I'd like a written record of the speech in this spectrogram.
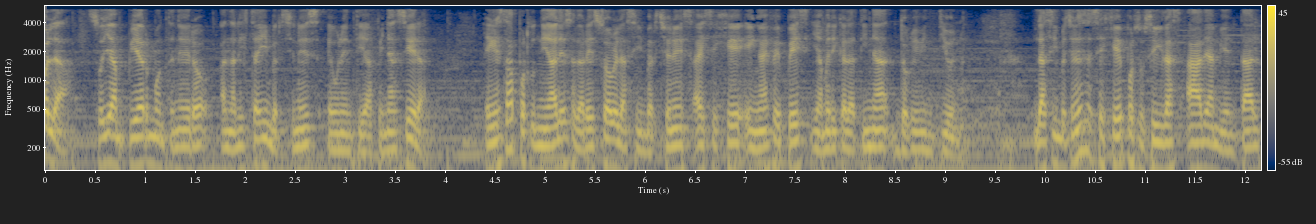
Hola, soy Jean-Pierre Montenegro, analista de inversiones en una entidad financiera. En esta oportunidad les hablaré sobre las inversiones ASG en AFPs y América Latina 2021. Las inversiones ASG por sus siglas A de ambiental,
